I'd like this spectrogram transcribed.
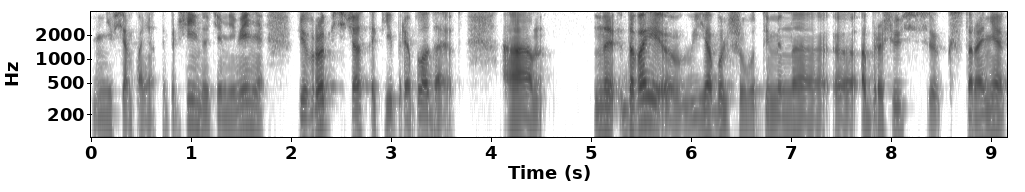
не всем понятной причине, но тем не менее, в Европе сейчас такие преобладают. Давай э, я больше вот именно э, обращусь к стороне,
